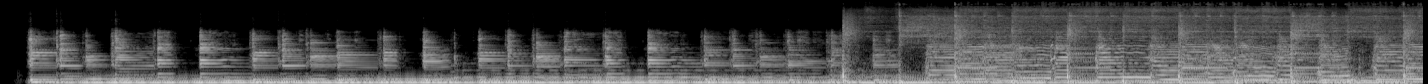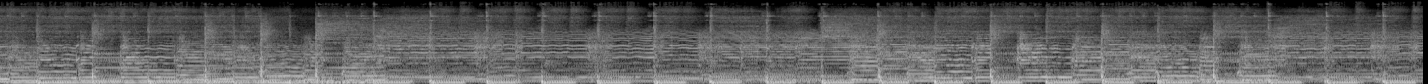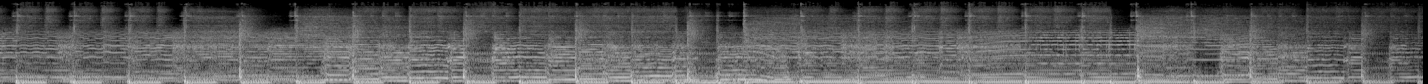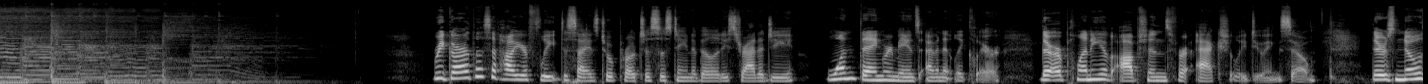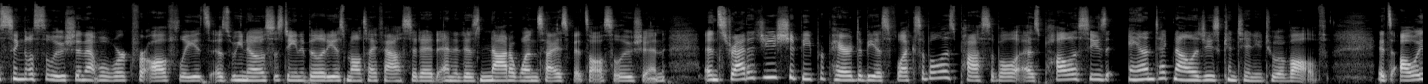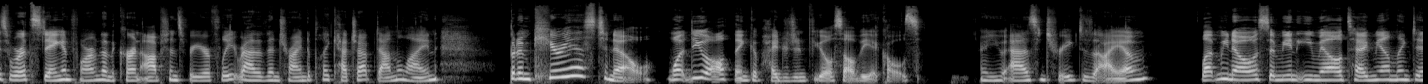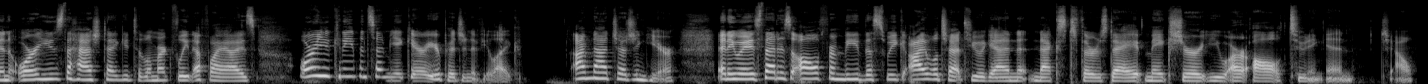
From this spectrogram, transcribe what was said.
Regardless of how your fleet decides to approach a sustainability strategy, one thing remains eminently clear there are plenty of options for actually doing so. There's no single solution that will work for all fleets. As we know, sustainability is multifaceted and it is not a one size fits all solution. And strategies should be prepared to be as flexible as possible as policies and technologies continue to evolve. It's always worth staying informed on the current options for your fleet rather than trying to play catch up down the line. But I'm curious to know what do you all think of hydrogen fuel cell vehicles? Are you as intrigued as I am? Let me know, send me an email, tag me on LinkedIn, or use the hashtag UtilimarcFleetFYIs, or you can even send me a carrier pigeon if you like. I'm not judging here. Anyways, that is all from me this week. I will chat to you again next Thursday. Make sure you are all tuning in. Ciao.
